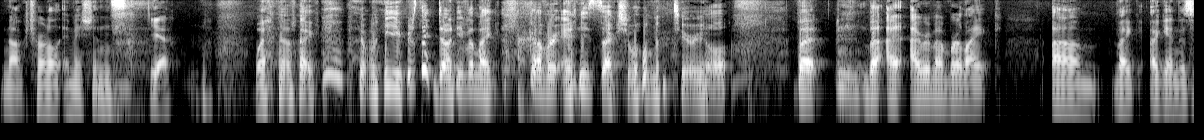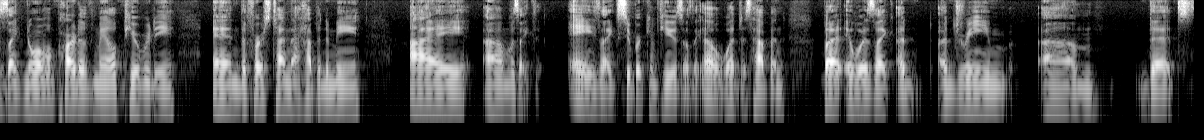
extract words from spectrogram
nocturnal emissions. Yeah. when like we usually don't even like cover any sexual material but but I, I remember like um like again this is like normal part of male puberty and the first time that happened to me i um, was like a like super confused i was like oh what just happened but it was like a, a dream um that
